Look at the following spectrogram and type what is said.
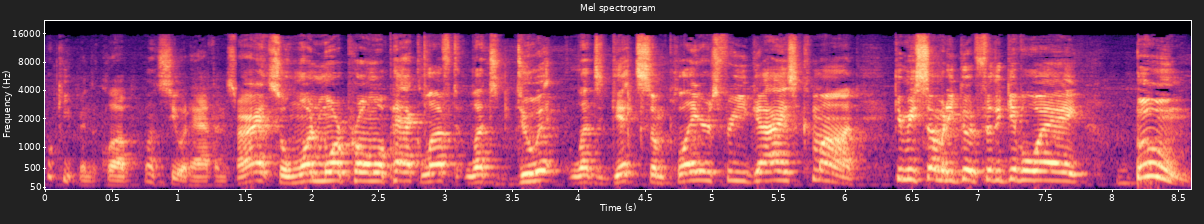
We'll keep in the club. Let's see what happens. All right, so one more promo pack left. Let's do it. Let's get some players for you guys. Come on, give me somebody good for the giveaway. Boom,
